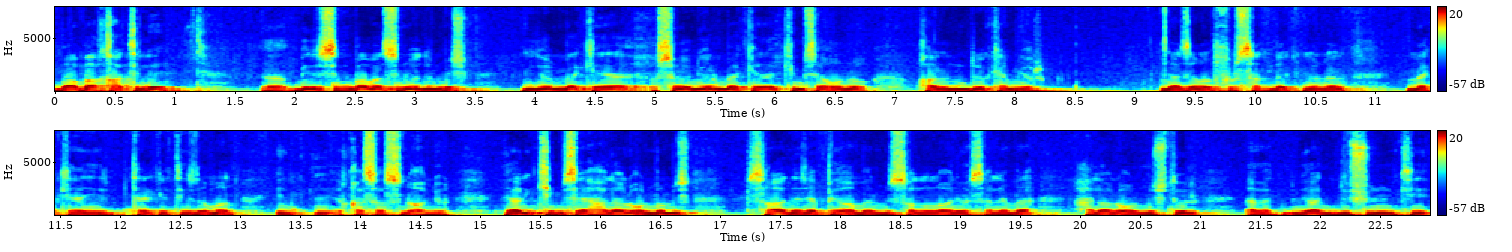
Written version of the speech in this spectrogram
baba katili birisinin babasını öldürmüş. Gidiyor Mekke'ye söylüyor. Mekke'de kimse onu kanını dökemiyor. Ne zaman fırsat bekliyorlar Mekke'yi terk ettiği zaman kasasını alıyor. Yani kimseye halal olmamış. Sadece Peygamberimiz sallallahu aleyhi ve selleme helal olmuştur. Evet yani düşünün ki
